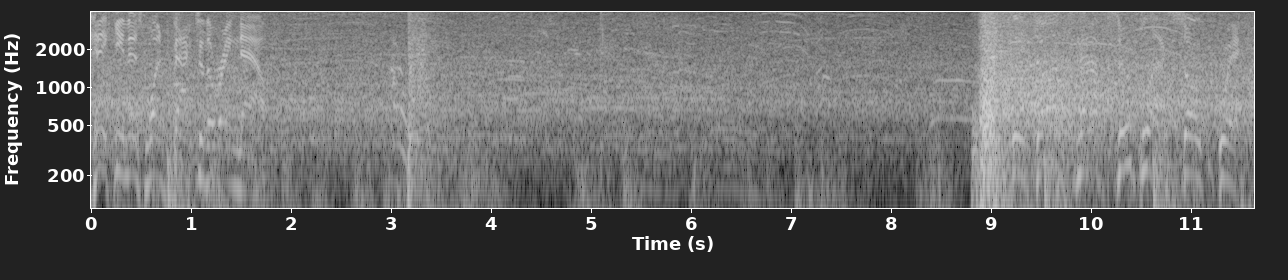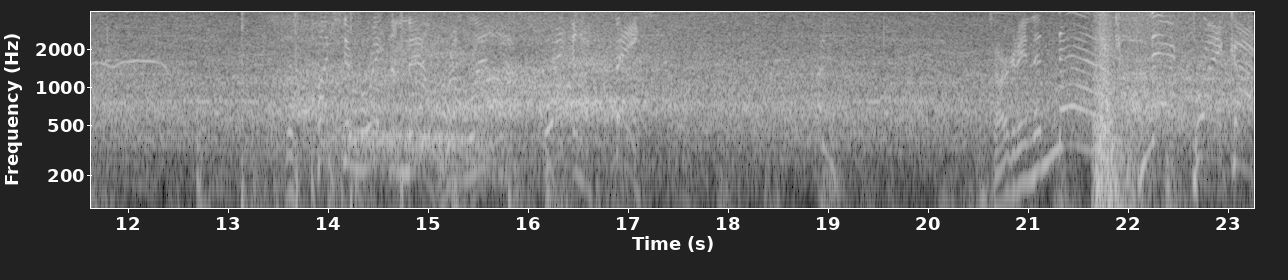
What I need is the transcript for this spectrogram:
Taking this one back to the ring now. Nicely done, snap suplex. So quick. Just punched him right in the mouth. Relentless. Right in the face. Targeting the neck. Neck breaker.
